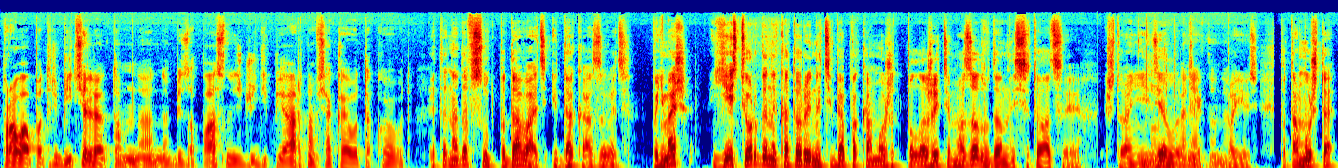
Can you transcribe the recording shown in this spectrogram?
права потребителя там на, на безопасность, GDPR, там всякое вот такое вот. Это надо в суд подавать и доказывать. Понимаешь, есть органы, которые на тебя пока может положить Amazon в данной ситуации, что они и ну, делают, понятно, я да. боюсь. Потому что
